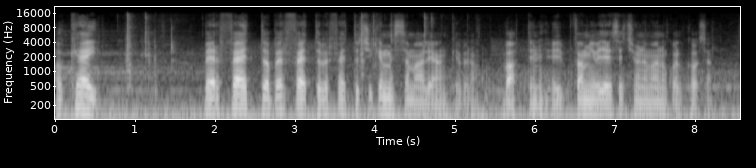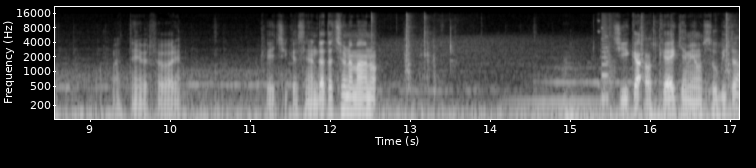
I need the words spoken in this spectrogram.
Ok. Perfetto, perfetto, perfetto. Cica è messa male anche però. Vattene e fammi vedere se c'è una mano o qualcosa. Vattene per favore. Ok, Cica se n'è andata, c'è una mano. Cica, ok, chiamiamo subito.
